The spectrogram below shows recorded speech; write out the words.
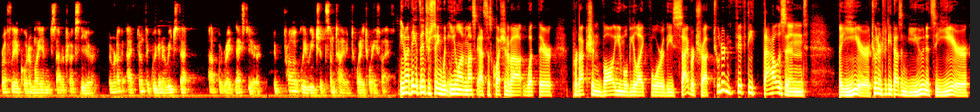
roughly a quarter million Cybertrucks a year. But we're not, I don't think we're going to reach that output rate next year. We'll probably reach it sometime in 2025. You know, I think it's interesting when Elon Musk asked this question about what their production volume will be like for the Cybertruck 250,000 a year, 250,000 units a year.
